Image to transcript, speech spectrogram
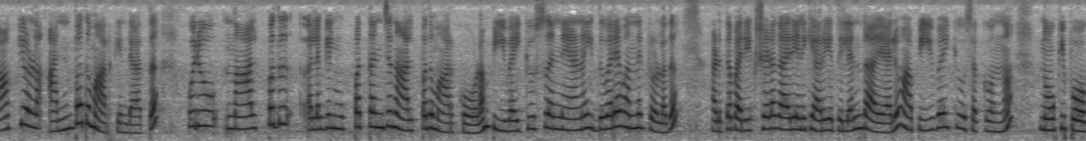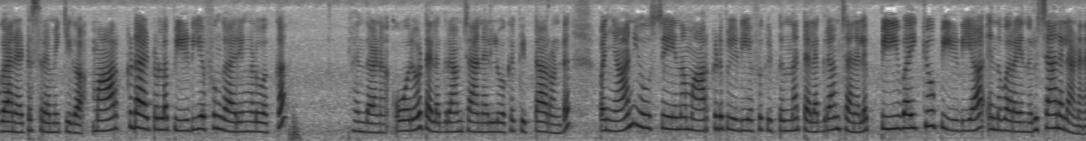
ബാക്കിയുള്ള അൻപത് മാർക്കിന്റെ അകത്ത് ഒരു നാൽപ്പത് അല്ലെങ്കിൽ മുപ്പത്തഞ്ച് നാൽപ്പത് മാർക്കോളം പി വൈ ക്യൂസ് തന്നെയാണ് ഇതുവരെ വന്നിട്ടുള്ളത്. അടുത്ത പരീക്ഷയുടെ കാര്യം എനിക്ക് അറിയത്തില്ല എന്തായാലും ആ പി വൈ ക്യൂസ് ഒക്കെ ഒന്ന് നോക്കി പോകാനായിട്ട് ശ്രമിക്കുക. മാർക്ക്ഡ് ആയിട്ടുള്ള പി ഡി എഫും കാര്യങ്ങളും ഒക്കെ എന്താണ് ഓരോ ടെലഗ്രാം ചാനലിലും ഒക്കെ കിട്ടാറുണ്ട്. അപ്പം ഞാൻ യൂസ് ചെയ്യുന്ന മാർക്കഡ് പി ഡി എഫ് കിട്ടുന്ന Telegram channel P Y Q pedia എന്ന് പറയുന്നൊരു ചാനലാണ്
